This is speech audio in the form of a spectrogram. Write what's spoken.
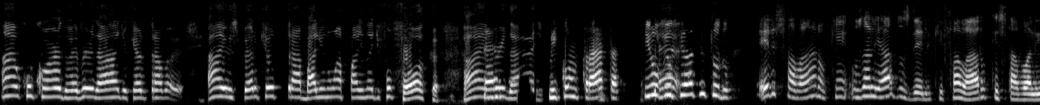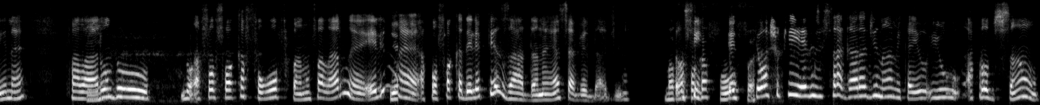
ah, eu concordo, é verdade, eu quero trabalhar, ah, eu espero que eu trabalhe numa página de fofoca, ah, é, é verdade. Me contrata. E o, é... o, pior de tudo, eles falaram, que os aliados dele que falaram, que estavam ali, né, falaram do, do, a fofoca fofa, não falaram, né, ele não é, a fofoca dele é pesada, né, essa é a verdade, né. Uma então, fofoca assim, fofa. Eu acho que eles estragaram a dinâmica e, e o, a produção,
